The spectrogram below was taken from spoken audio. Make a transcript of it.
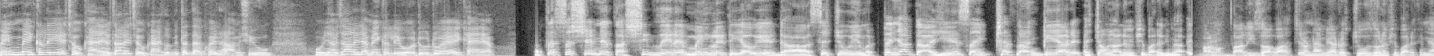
main main ကလေးရဲ့ချုပ်ခန်းတယ်ယောက်ျားလေးချုပ်ခန်းဆိုပြီးတက်တက်ခွဲထားတာမရှိဘူးဟိုယောက်ျားလေးက main ကလေးကိုအတူတွဲအိတ်ခံတယ်အသက်16နှစ်သာရှိသေးတဲ့မိန်းကလေးတစ်ယောက်ရဲ့ဒါစစ်ကြိုးရေးမှာတညတာရင်းဆိုင်ဖြတ်တန်းခဲ့ရတဲ့အကြောင်းအရာလေးပဲဖြစ်ပါတယ်ခင်ဗျအားလုံးတာလီစွာပါကျွန်တော်နာမည်ကတော့ဂျိုစုံလေးဖြစ်ပါတယ်ခင်ဗျ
